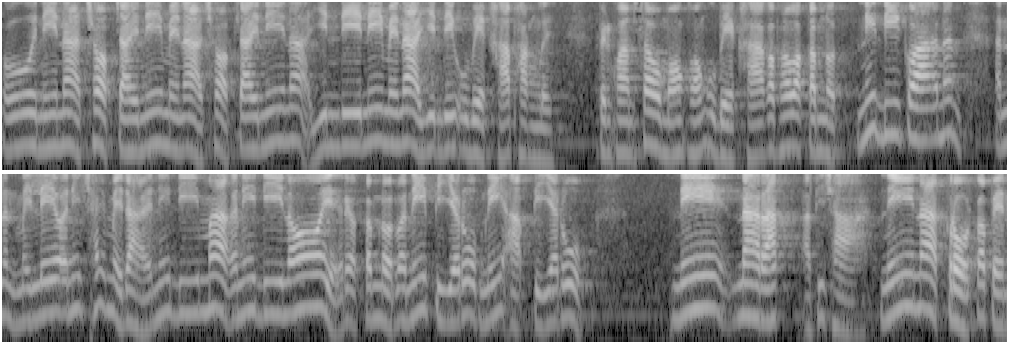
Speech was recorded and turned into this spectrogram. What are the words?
โอ้ยนี้น่าชอบใจนี้ไม่น่าชอบใจนี้น่ายินดีนี้ไม่น่ายินดีอุเบกขาพังเลย เป็นความเศร้ามองของอุเบกขาก็เพราะว่ากำหนด นี่ดีกว่าอันนั้นอันนั้นไม่เลวอันนี้ใช้ไม่ได้ อันนี้ดีมาก อันนี้ดีน้อยเรียกกำหนดว่านี้ปิยรูปนี้อปิยรูป นี้น่ารักอภิชา นี้น่าโกรธก็เป็น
